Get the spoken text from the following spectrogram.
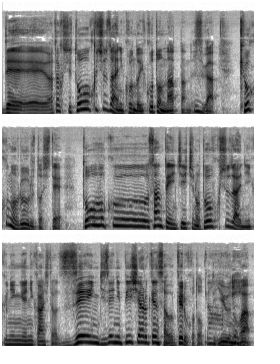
で私東北取材に今度行くことになったんですが、うん、局のルールとして東北3.11の東北取材に行く人間に関しては全員事前に PCR 検査を受けることっていうのが、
